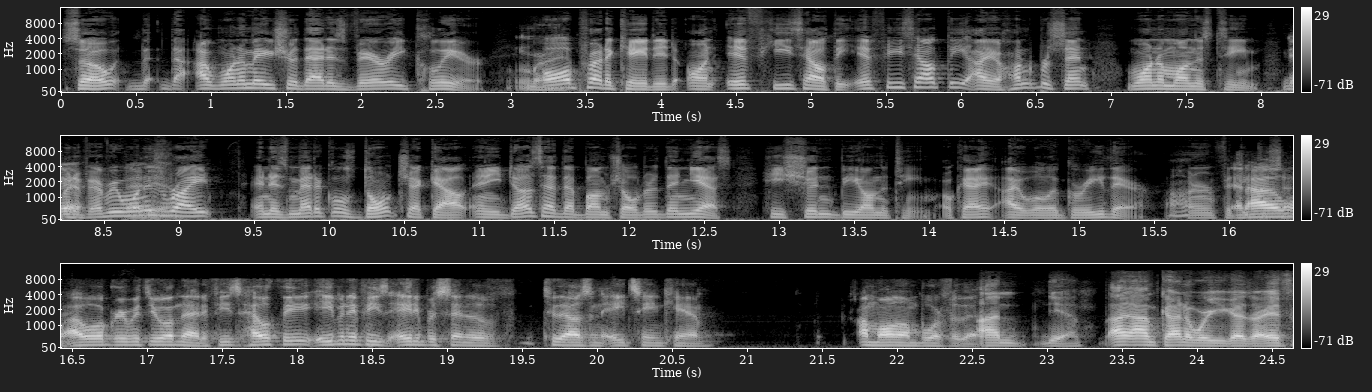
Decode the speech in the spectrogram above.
So th- th- I want to make sure that is very clear. All predicated on if he's healthy. If he's healthy, I 100% want him on this team. but if everyone Yeah, is yeah. right and his medicals don't check out and he does have that bum shoulder, then yes, he shouldn't be on the team. Okay? I will agree there. 150%. And I, I will agree with you on that. If he's healthy, even if he's 80% of 2018 Cam, I'm all on board for that. I'm yeah, I, I'm kind of where you guys are. If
